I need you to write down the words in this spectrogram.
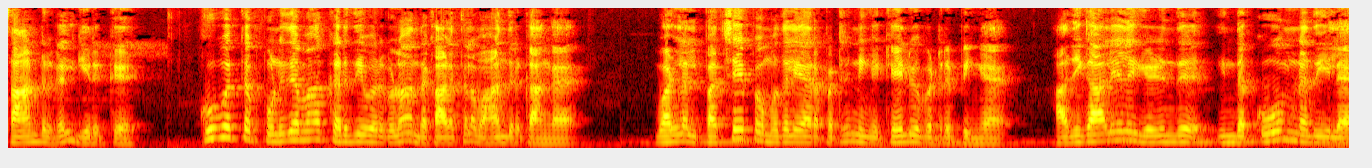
சான்றுகள் இருக்கு. கூவத்தை புனிதமாக கருதியவர்களும் அந்த காலத்தில் வாழ்ந்திருக்காங்க. வள்ளல் பச்சையப்ப முதலியாரை பற்றி நீங்கள் கேள்விப்பட்டிருப்பீங்க. அதிகாலையில் எழுந்து இந்த கூவம் நதியில்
